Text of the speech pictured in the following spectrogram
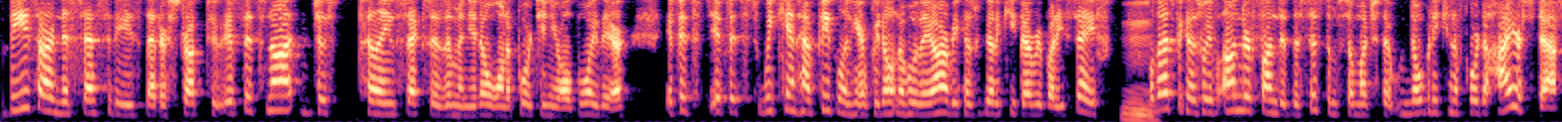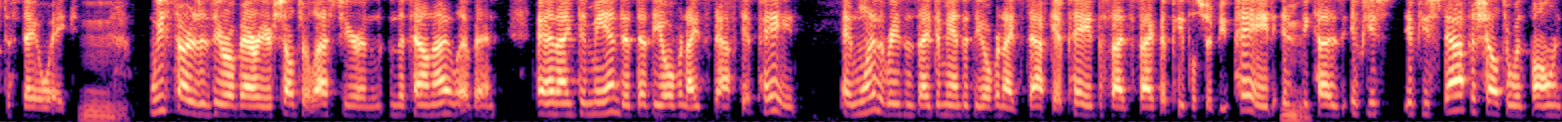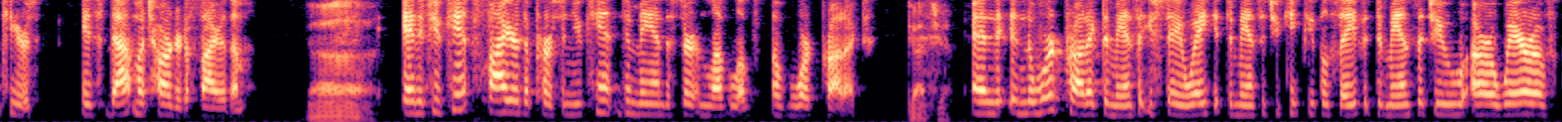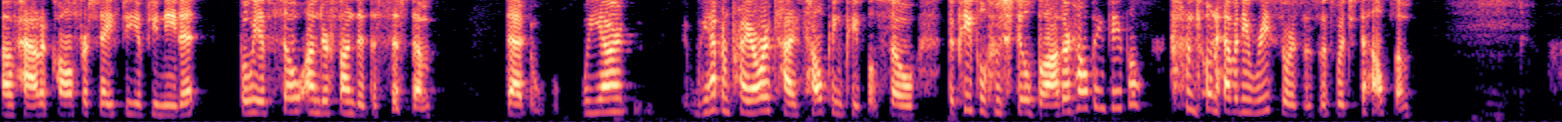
These are necessities that are struck to. If it's not just plain sexism and you don't want a 14 year old boy there, if it's if it's we can't have people in here if we don't know who they are because we've got to keep everybody safe. Hmm. Well, that's because we've underfunded the system so much that nobody can afford to hire staff to stay awake. Mm. We started a zero barrier shelter last year in, in the town I live in, and I demanded that the overnight staff get paid. And one of the reasons I demanded the overnight staff get paid, besides the fact that people should be paid, is because if you if you staff a shelter with volunteers, it's that much harder to fire them. ah, And if you can't fire the person, you can't demand a certain level of, of work product. gotcha. And in the work product demands that you stay awake. It demands that you keep people safe. It demands that you are aware of, of how to call for safety if you need it. But we have so underfunded the system that we aren't we haven't prioritized helping people. So the people who still bother helping people don't have any resources with which to help them.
